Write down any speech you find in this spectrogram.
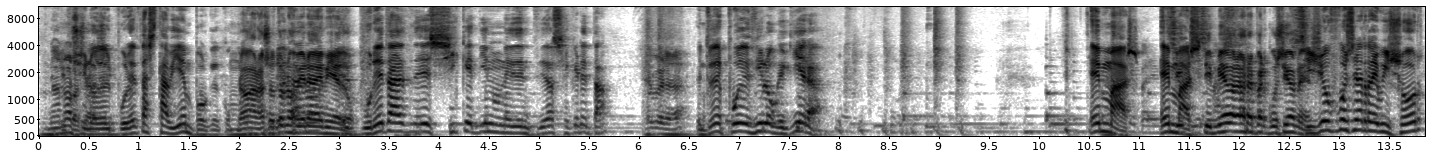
No, no, si lo así. del pureta está bien, porque como. No, a nosotros pureta nos viene de miedo. El pureta eh, sí que tiene una identidad secreta. Es verdad. Entonces puede decir lo que quiera. Es más, es más, Sin miedo a las repercusiones. si yo fuese revisor,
